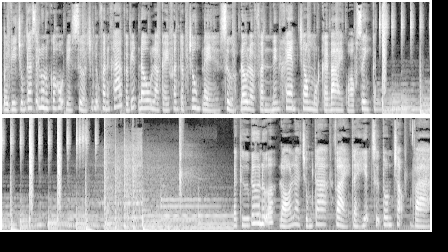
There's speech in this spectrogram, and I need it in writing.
Bởi vì chúng ta sẽ luôn có cơ hội để sửa cho những phần khác và biết đâu là cái phần tập trung để sửa, đâu là phần nên khen trong một cái bài của học sinh. Cái thứ tư nữa, đó là chúng ta phải thể hiện sự tôn trọng và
